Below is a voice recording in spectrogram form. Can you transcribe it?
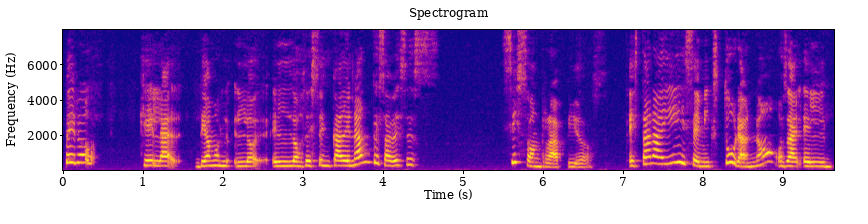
pero que la, digamos, los desencadenantes a veces sí son rápidos. Están ahí y se mixturan, ¿no? O sea, el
